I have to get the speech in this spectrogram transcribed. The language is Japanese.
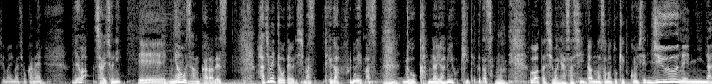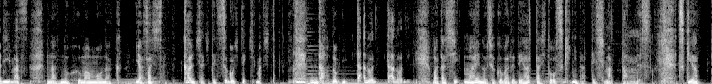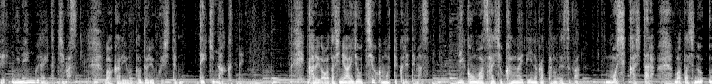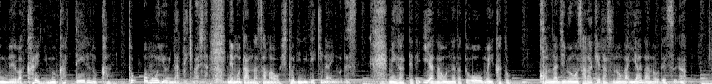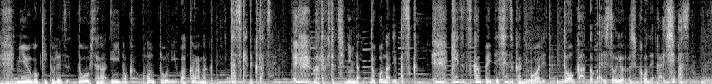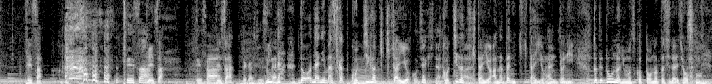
してまいりましょうかね。では、最初に、えー、にゃおさんからです。初めてお便りします。手が震えます。どうか悩みを聞いてください。うん、私は優しい旦那様と結婚して10年になります。何の不満もなく、優しさに感謝して過ごしてきました。だのに、だのに、だのに。私、前の職場で出会った人を好きになってしまったんです。付き合って2年ぐらい経ちます。別れようと努力してもできなくて。彼が私に愛情を強く持ってくれてます。離婚は最初考えていなかったのですが、もしかしたら私の運命は彼に向かっているのかも。と思うようになってきました。でも旦那様を一人にできないのです。身勝手で嫌な女だとお思いかと、こんな自分をさらけ出すのが嫌なのですが、身動き取れずどうしたらいいのか本当にわからなくて助けてください。私たちみんなどうなりますか傷つかないで静かに終わりたい。どうかアドバイスをよろしくお願いします。てさ。てさ。てさ。でさでさって感じですね。みんなどうなりますか？こっちが聞きたいよ。こっちが聞きたい。こっちが聞きたいよ、はい、あなたに聞きたいよ、はい、本当に。だってどうなりますかってあなた次第でしょ？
